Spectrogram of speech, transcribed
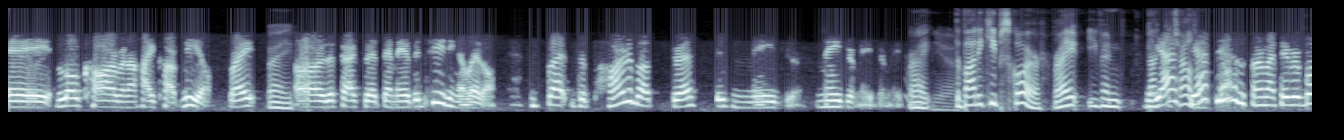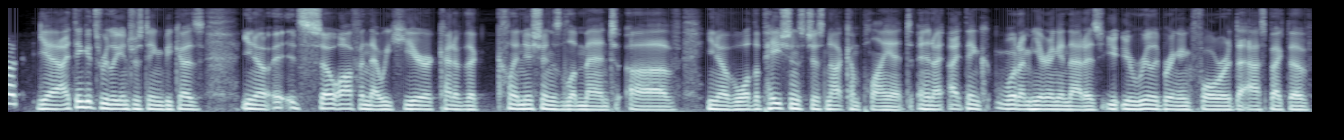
a low carb and a high carb meal, right? Right. Or the fact that they may have been cheating a little. But the part about stress is major, major, major, major. Right. Yeah. The body keeps score, right? Even Dr. yes, yes, yes. It's one of my favorite books. Yeah, I think it's really interesting because you know it's so often that we hear kind of the clinician's lament of you know well the patient's just not compliant, and I, I think what I'm hearing in that is you're really bringing forward the aspect of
